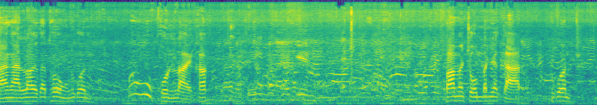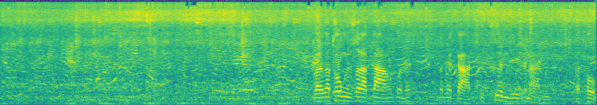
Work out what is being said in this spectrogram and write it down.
มางานลอยกระทงทุกคนโอ้คนหลายครับพามาชมบรรยากาศทุกคนลอยกระทงอยู่สระกลางทุกคนเลยบรรยากาศคือขึ้นดีขนาดนี้กระทง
